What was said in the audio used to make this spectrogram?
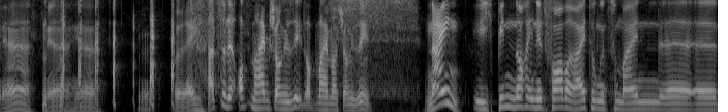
ja, ja, ja. Recht. Hast du den Oppenheim schon gesehen? Oppenheimer schon gesehen? Nein, ich bin noch in den Vorbereitungen zu meinen, äh, äh,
